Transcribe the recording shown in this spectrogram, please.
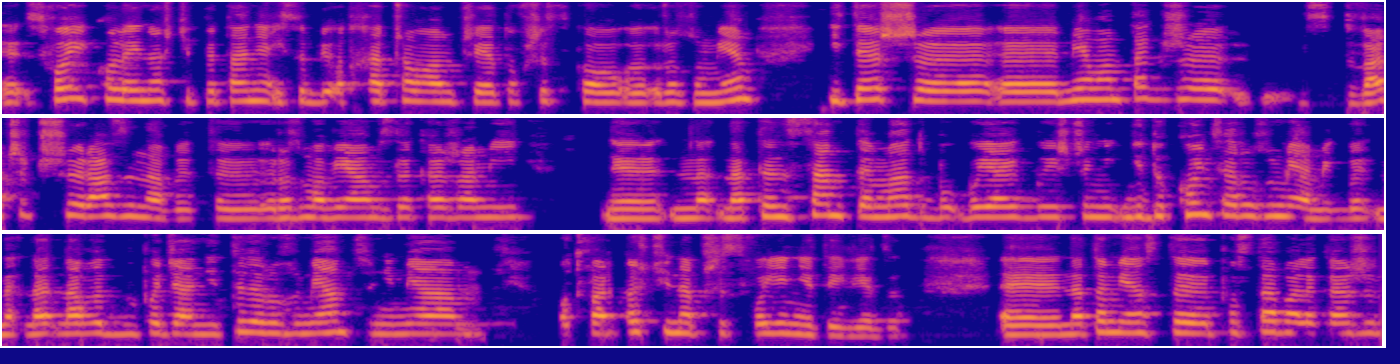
E, swojej kolejności pytania i sobie odhaczałam, czy ja to wszystko e, rozumiem. I też e, miałam tak, że dwa czy trzy razy nawet rozmawiałam z lekarzami na, na, ten sam temat, bo, bo, ja jakby jeszcze nie, nie do końca rozumiałam, jakby na, nawet bym powiedziała, nie tyle rozumiałam, co nie miałam otwartości na przyswojenie tej wiedzy. Natomiast postawa lekarzy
